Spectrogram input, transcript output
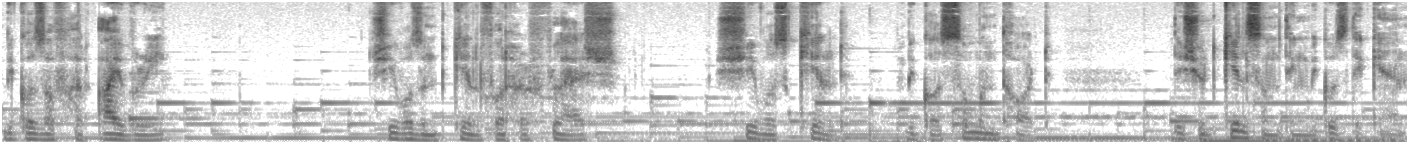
because of her ivory. She wasn't killed for her flesh she was killed because someone thought they should kill something because they can.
